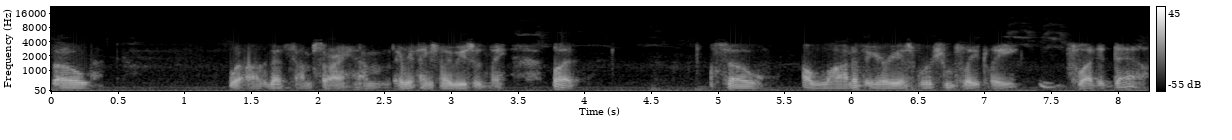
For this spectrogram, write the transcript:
So, well, that's I'm sorry. I'm, everything's movies with me, but so a lot of areas were completely flooded down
